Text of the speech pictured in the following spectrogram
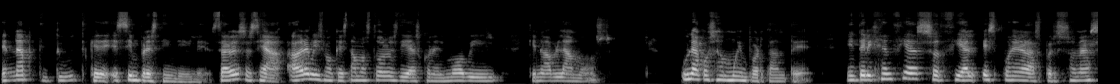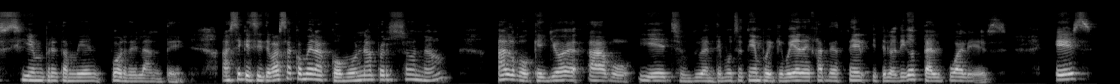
en una aptitud que es imprescindible, ¿sabes? O sea, ahora mismo que estamos todos los días con el móvil, que no hablamos, una cosa muy importante. Inteligencia social es poner a las personas siempre también por delante. Así que si te vas a comer a como una persona, algo que yo hago y he hecho durante mucho tiempo y que voy a dejar de hacer, y te lo digo tal cual es, es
